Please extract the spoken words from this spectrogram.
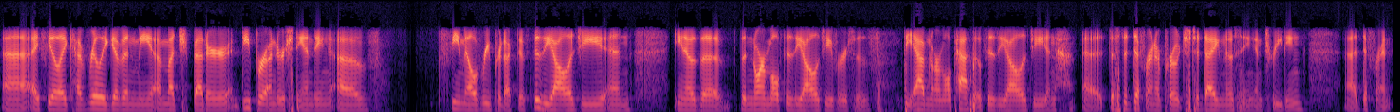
uh, I feel like have really given me a much better, deeper understanding of female reproductive physiology and you know the the normal physiology versus the abnormal pathophysiology and uh, just a different approach to diagnosing and treating uh, different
